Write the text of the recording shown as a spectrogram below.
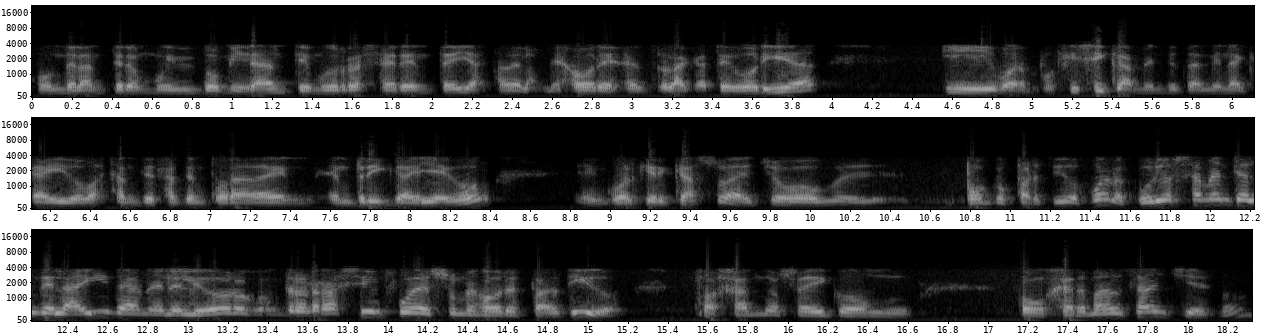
Fue un delantero muy dominante, muy referente y hasta de los mejores dentro de la categoría. Y bueno, pues físicamente también ha caído bastante esta temporada en Enrique Gallego. En cualquier caso, ha hecho eh, pocos partidos Bueno, Curiosamente, el de la ida en el Eleodoro contra el Racing fue de sus mejores partidos, fajándose ahí con, con Germán Sánchez, ¿no?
